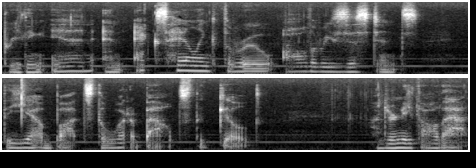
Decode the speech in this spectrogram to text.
breathing in, and exhaling through all the resistance, the yeah buts, the what abouts, the guilt. Underneath all that,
